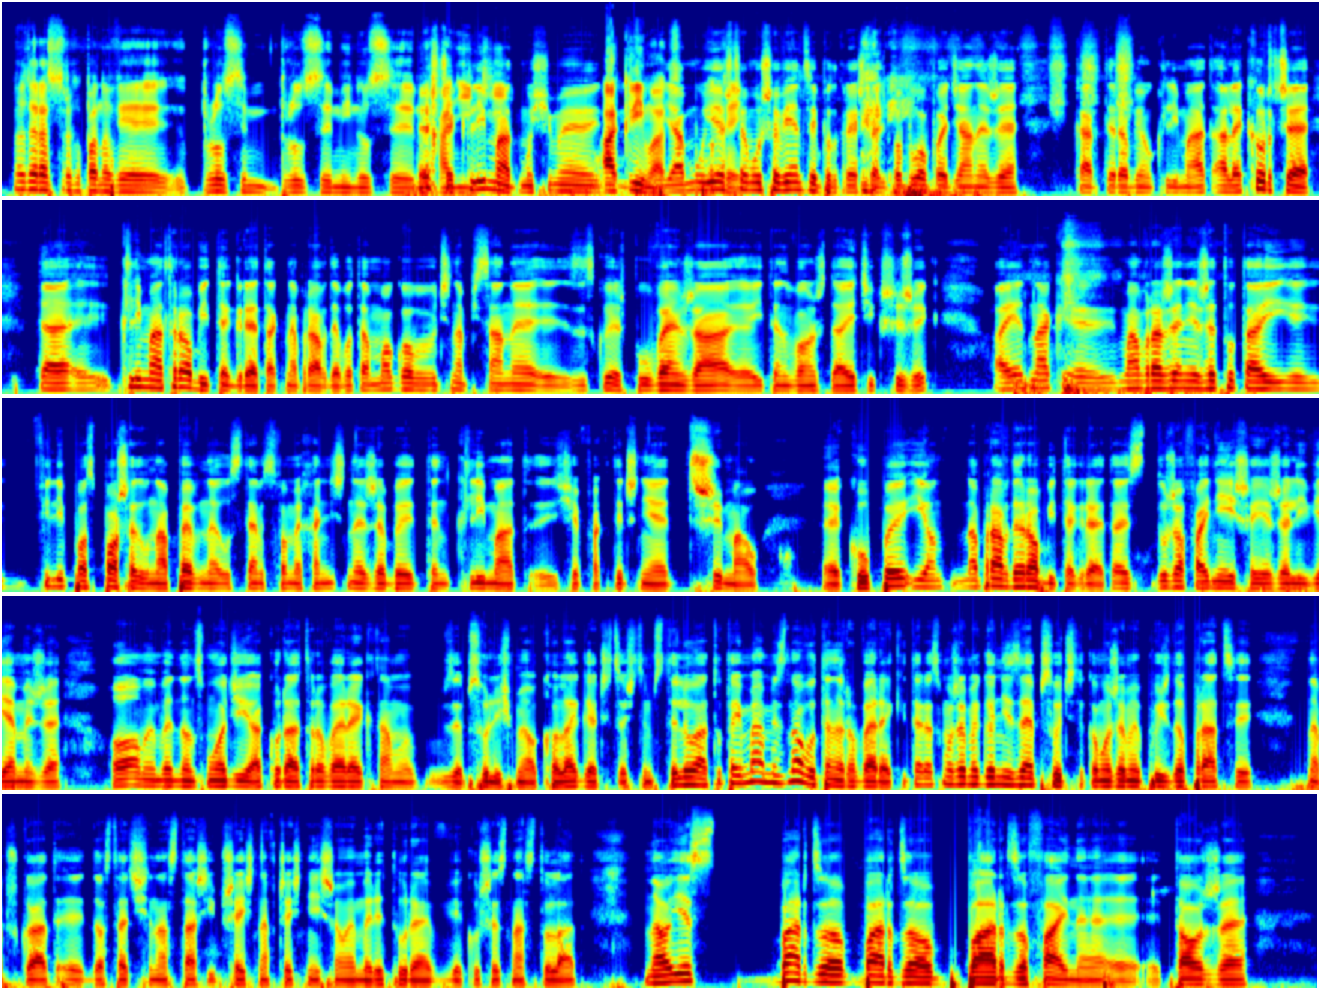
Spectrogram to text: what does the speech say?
No teraz trochę panowie plusy, plusy minusy Jeszcze mechaniki. klimat musimy. A, klimat, Ja mu okej. jeszcze muszę więcej podkreślać, bo było powiedziane, że karty robią klimat, ale kurczę, klimat robi tę grę tak naprawdę, bo tam mogłoby być napisane, y, zyskujesz pół węża y, i ten wąż daje ci krzyżyk, a jednak y, mam wrażenie, że tutaj Filipos poszedł na pewne ustępstwo mechaniczne, żeby ten klimat się faktycznie trzymał kupy i on naprawdę robi tę grę. To jest dużo fajniejsze, jeżeli wiemy, że o, my będąc młodzi akurat rowerek tam zepsuliśmy o kolegę czy coś w tym stylu, a tutaj mamy znowu ten rowerek i teraz możemy go nie zepsuć, tylko możemy pójść do pracy, na przykład y, dostać się na staż i przejść na wcześniejszą emeryturę w wieku 16 lat. No jest bardzo, bardzo, bardzo fajne y, to, że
